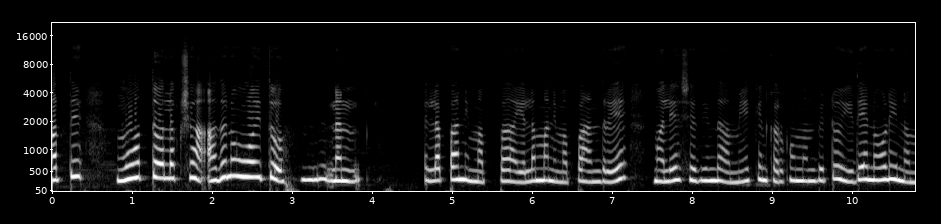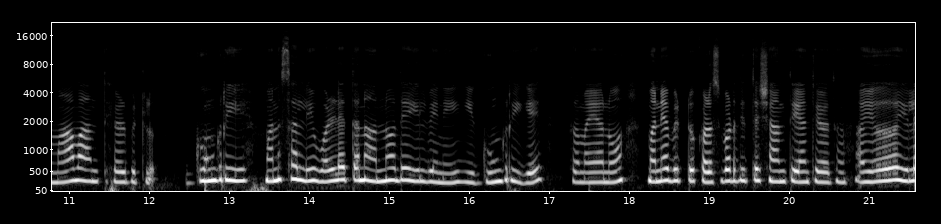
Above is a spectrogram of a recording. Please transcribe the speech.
ಮತ್ತು ಮೂವತ್ತು ಲಕ್ಷ ಅದನ್ನು ಹೋಯ್ತು. ನನ್ನ ಎಲ್ಲಪ್ಪ ನಿಮ್ಮಪ್ಪ, ಎಲ್ಲಮ್ಮ ನಿಮ್ಮಪ್ಪ ಅಂದರೆ ಮಲೇಷ್ಯಾದಿಂದ ಮೇಕೆನ ಕರ್ಕೊಂಬಂದ್ಬಿಟ್ಟು ಇದೇ ನೋಡಿ ನಮ್ಮ ಮಾವ ಅಂತ ಹೇಳಿಬಿಟ್ಲು. ಗುಂಗ್ರಿ, ಮನಸ್ಸಲ್ಲಿ ಒಳ್ಳೆತನ ಅನ್ನೋದೇ ಇಲ್ವೇನೆ ಈ ಗುಂಗ್ರಿಗೆ? ಸಮಯನೂ, ಮನೆ ಬಿಟ್ಟು ಕಳಿಸ್ಬಾರ್ದಿತ್ತೆ ಶಾಂತಿ ಅಂತ ಹೇಳ್ದು. ಅಯ್ಯೋ, ಇಲ್ಲ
